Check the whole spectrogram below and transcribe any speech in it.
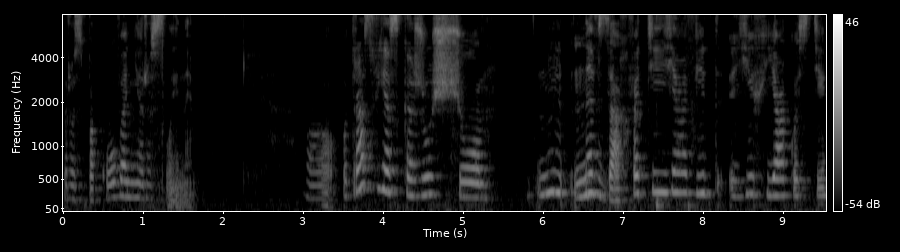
розпаковані рослини. Е, Одразу я скажу, що ну, не в захваті я від їх якості,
